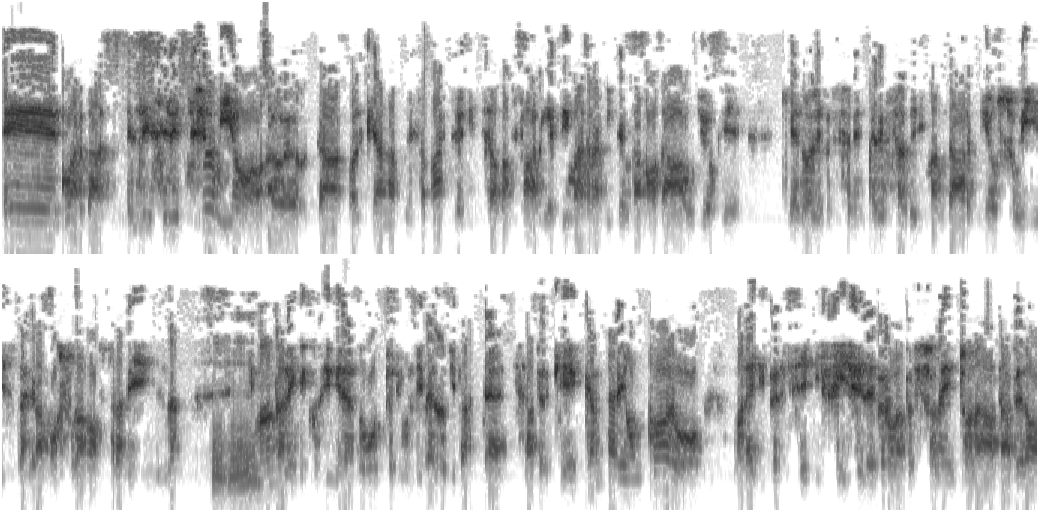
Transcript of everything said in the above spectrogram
Eh, guarda, le selezioni io eh, da qualche anno a questa parte ho iniziato a farle, prima tramite una nota audio che chiedo alle persone interessate di mandarmi o su Instagram o sulla nostra mail, Mhm. in modo tale che così mi rendo conto di un livello di partenza, perché cantare in un coro non è di per sé difficile per una persona intonata, però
